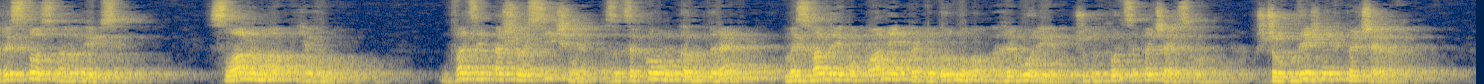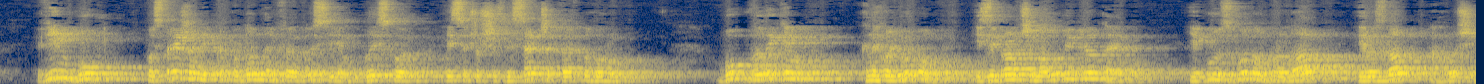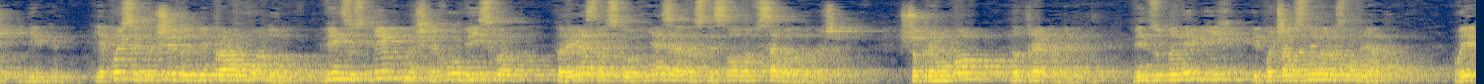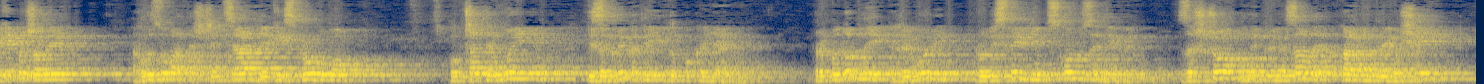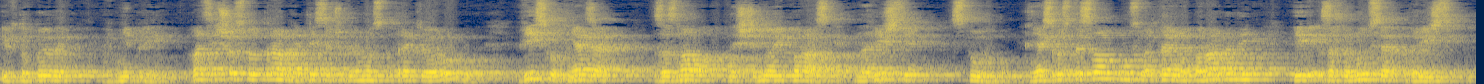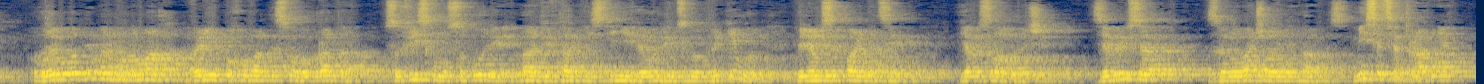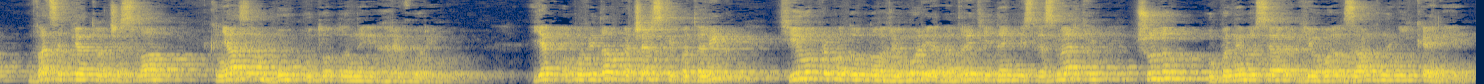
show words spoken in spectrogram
Христос народився. Славимо Його! 21 січня за церковним календарем ми згадуємо пам'ять преподобного Григорія, чудотворця Печерського, що в ближніх печерах. Він був пострижений преподобним Феодосієм близько 1064 року. Був великим книголюбом і зібрав чималу бібліотеку, яку згодом продав і роздав гроші бідним. Якось ідучи до Дніпра по воду, він зустрів на шляху військо Переяславського князя Ростислава Всеволодовича, що прямував до Треполя. Він зупинив їх і почав з ними розмовляти. Вояки почали глузувати щенця, який спробував повчати воїнів і закликати їх до покаяння. Преподобний Григорій провістив їм скору загибель, за що вони прив'язали камінь до його шиї і втопили в Дніпрі. 26 травня 1093 року військо князя зазнало нищівної поразки на річці Стургу. Князь Ростислав був смертельно поранений і захлинувся в річці. Коли Володимир Мономах велів поховати свого брата в Софійському соборі на вівтарній стіні Георгіївського приділу біля усипальниці Ярославовича, з'явився звинувачувальний напис. Місяця травня, 25 числа, князем був утоплений Григорій. Як оповідав Печерський патарік, тіло преподобного Григорія на третій день після смерті чудом опинилося в його замкненій келії.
